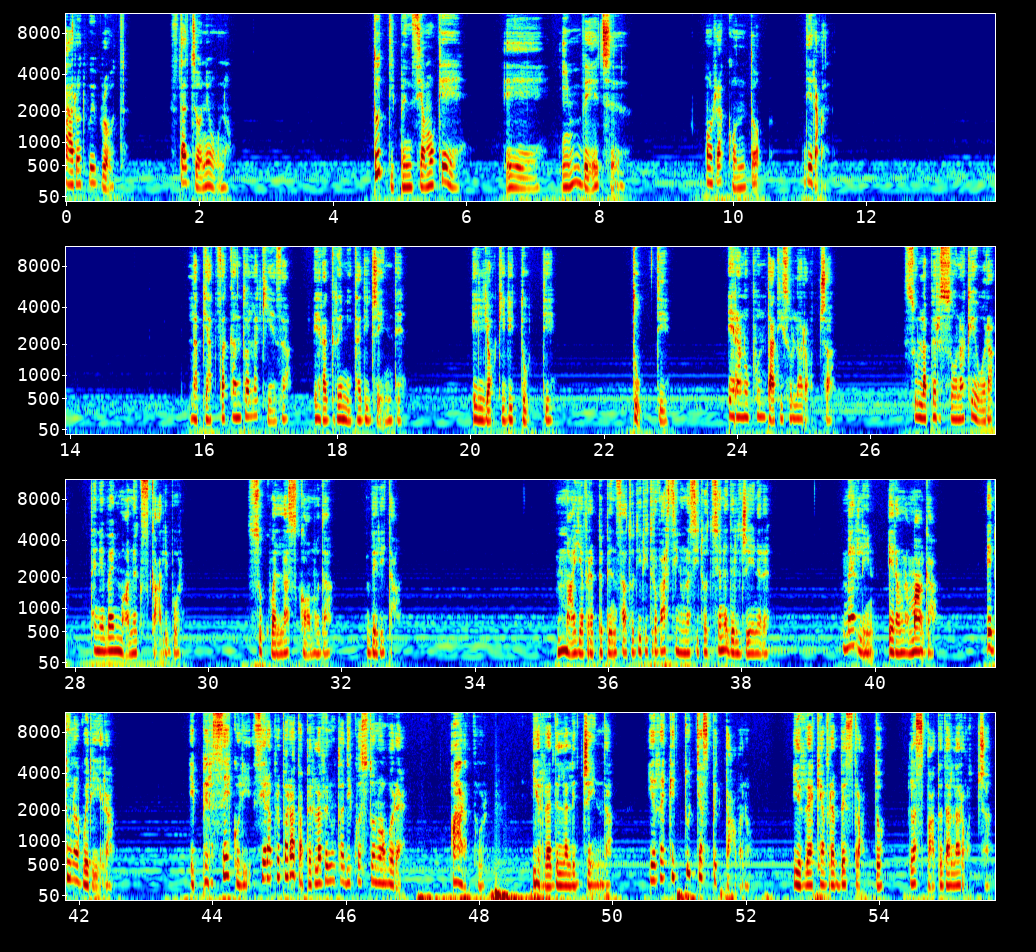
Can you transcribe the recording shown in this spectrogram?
Tarot We Wrote, stagione 1. Tutti pensiamo che, e invece, un racconto di Ran. La piazza accanto alla chiesa era gremita di gente e gli occhi di tutti, tutti, erano puntati sulla roccia, sulla persona che ora teneva in mano Excalibur su quella scomoda verità. Mai avrebbe pensato di ritrovarsi in una situazione del genere. Merlin era una maga ed una guerriera e per secoli si era preparata per la venuta di questo nuovo re, Arthur, il re della leggenda, il re che tutti aspettavano, il re che avrebbe estratto la spada dalla roccia.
